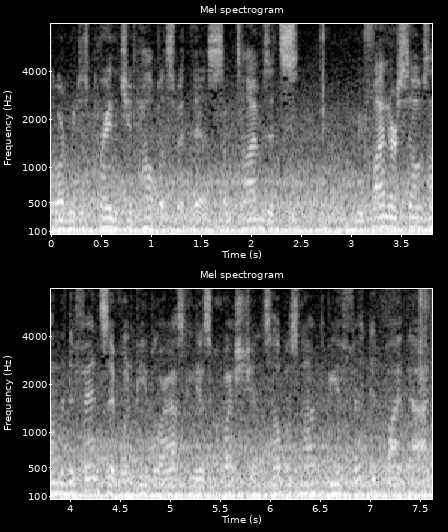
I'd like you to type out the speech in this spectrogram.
Lord, we just pray that you'd help us with this. Sometimes it's we find ourselves on the defensive when people are asking us questions. Help us not to be offended by that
